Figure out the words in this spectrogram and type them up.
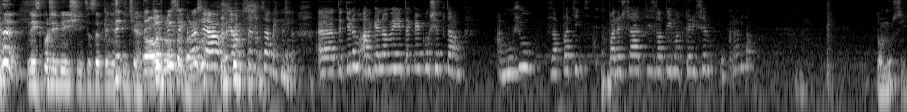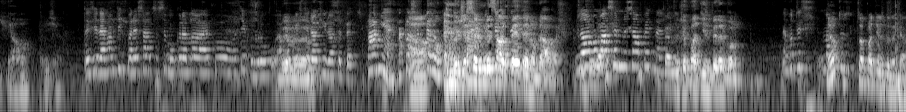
nejspořivější, co se peněz Teď, týče. teď No, ale už bych řekla, no. že já, já už jsem docela bezpečná. Eh, teď jenom Argenovi tak jako šeptám. A můžu zaplatit 50 zlatýma, který jsem ukradla? To musíš. Jo, to víš. Takže dávám těch 50, co jsem ukradla jako od těch umrů a pak ještě vím. dalších 25. Správně, takhle se pelou. Takže 75 jenom dáváš. No, on má 75, ne? Takže platí zbytek on. Nebo ty jsi- mám Jo, to, zaplatím zbytek já.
